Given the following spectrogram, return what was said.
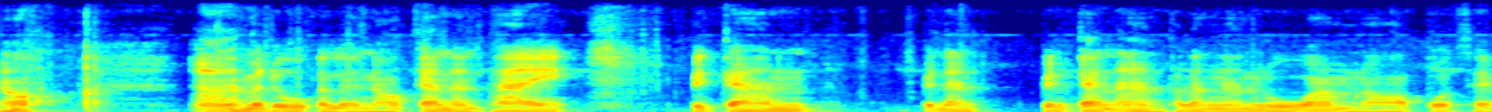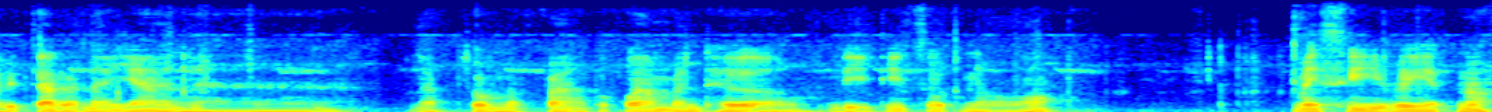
เนาะอะมาดูกันเลยเนาะการอ่านไพ่เป็นการเป็นอัน เป็นการอ่านพลังงานรวมเนาะโปรดใช้วิจารณญาณนะรับชมรับฟังเพื่อความบันเทิงดีที่สุดเนาะไม่ซีเรียสเนาะ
